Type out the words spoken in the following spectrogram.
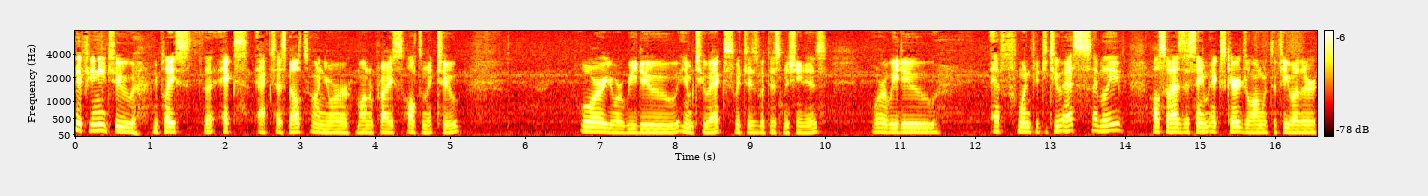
If you need to replace the X axis belt on your Monoprice Ultimate 2 or your WEEDO M2X, which is what this machine is, or WEEDO F152S, I believe, also has the same X carriage along with a few other,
